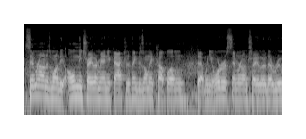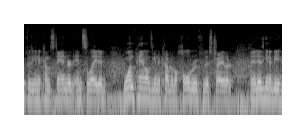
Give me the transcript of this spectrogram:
Cimarron is one of the only trailer manufacturers. I think there's only a couple of them that when you order a Cimarron trailer, their roof is going to come standard insulated. One panel is going to cover the whole roof of this trailer, and it is going to be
